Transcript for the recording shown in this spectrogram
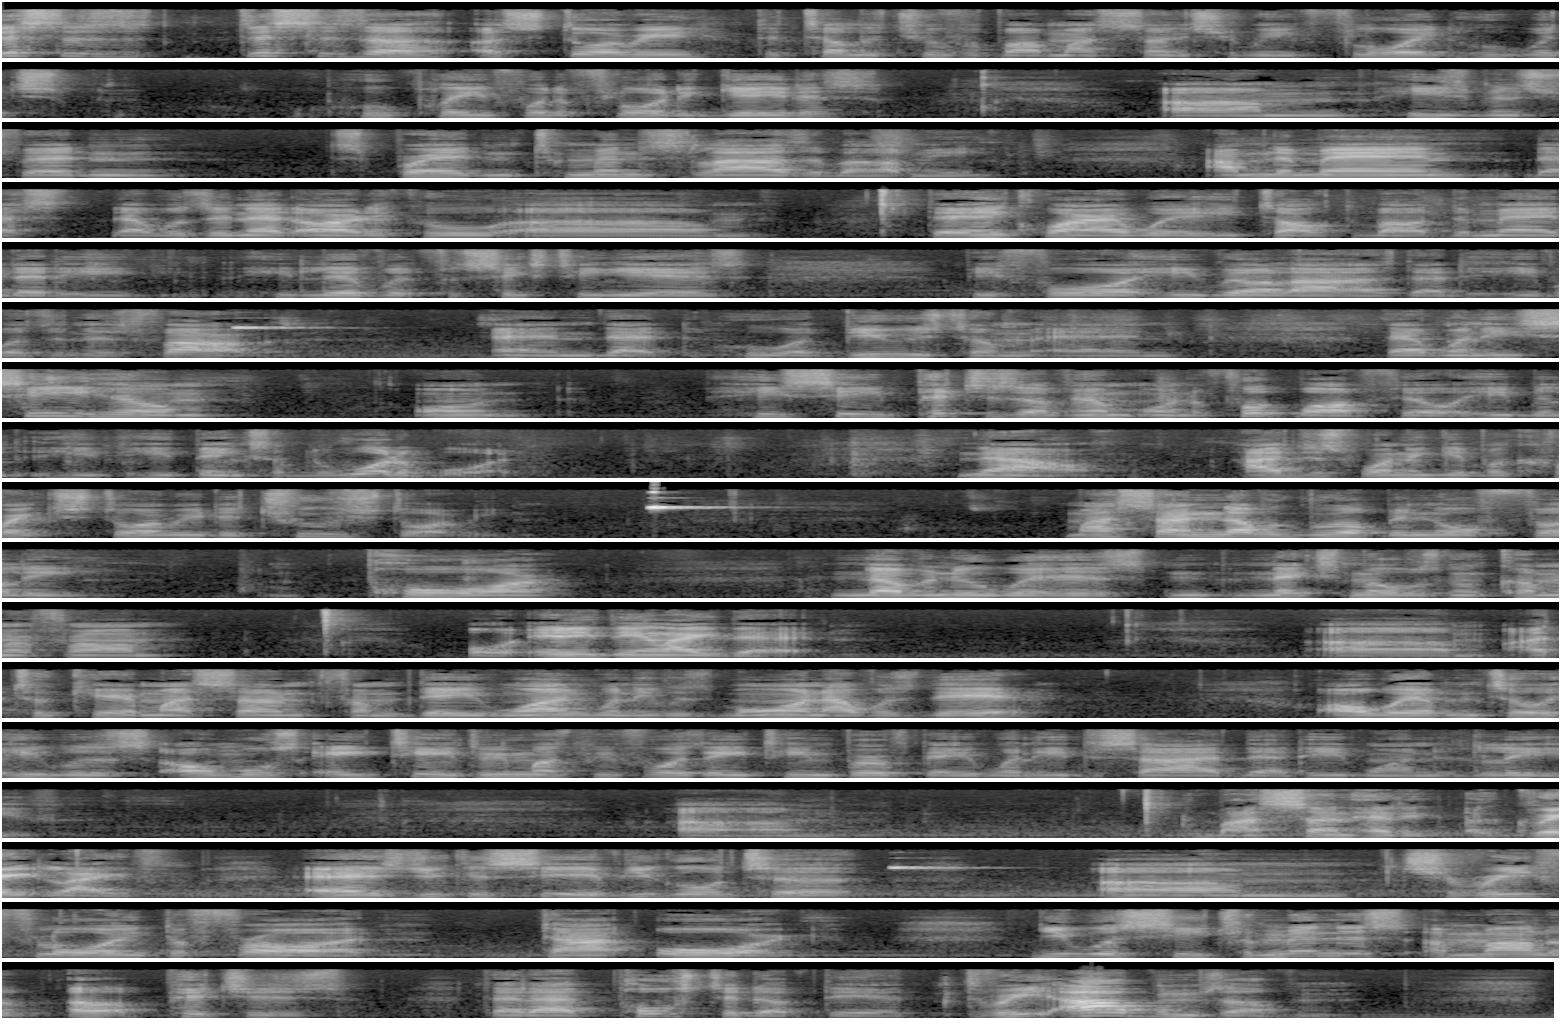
this is this is a, a story to tell the truth about my son Sharrif Floyd, who which who played for the Florida Gators. Um, he's been spreading spreading tremendous lies about me. I'm the man that's that was in that article, um, the Inquirer, where he talked about the man that he he lived with for 16 years before he realized that he wasn't his father, and that who abused him, and that when he see him on he see pictures of him on the football field, he he, he thinks of the water boy. Now, I just want to give a correct story, the true story. My son never grew up in North Philly, poor, never knew where his next meal was going to come from, or anything like that. Um, I took care of my son from day one when he was born. I was there all the way up until he was almost 18, three months before his 18th birthday, when he decided that he wanted to leave. Um, my son had a, a, great life. As you can see, if you go to um, Sharrif Floyd the Fraud org, you will see tremendous amount of uh, pictures that I posted up there. Three albums of them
